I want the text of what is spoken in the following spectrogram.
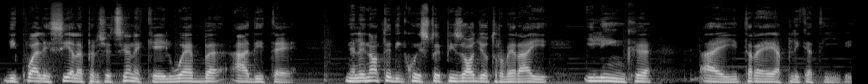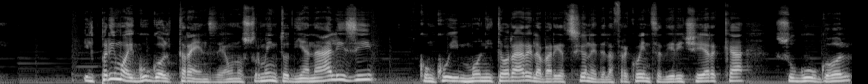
di quale sia la percezione che il web ha di te. Nelle note di questo episodio troverai i link ai tre applicativi. Il primo è Google Trends, è uno strumento di analisi con cui monitorare la variazione della frequenza di ricerca su Google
